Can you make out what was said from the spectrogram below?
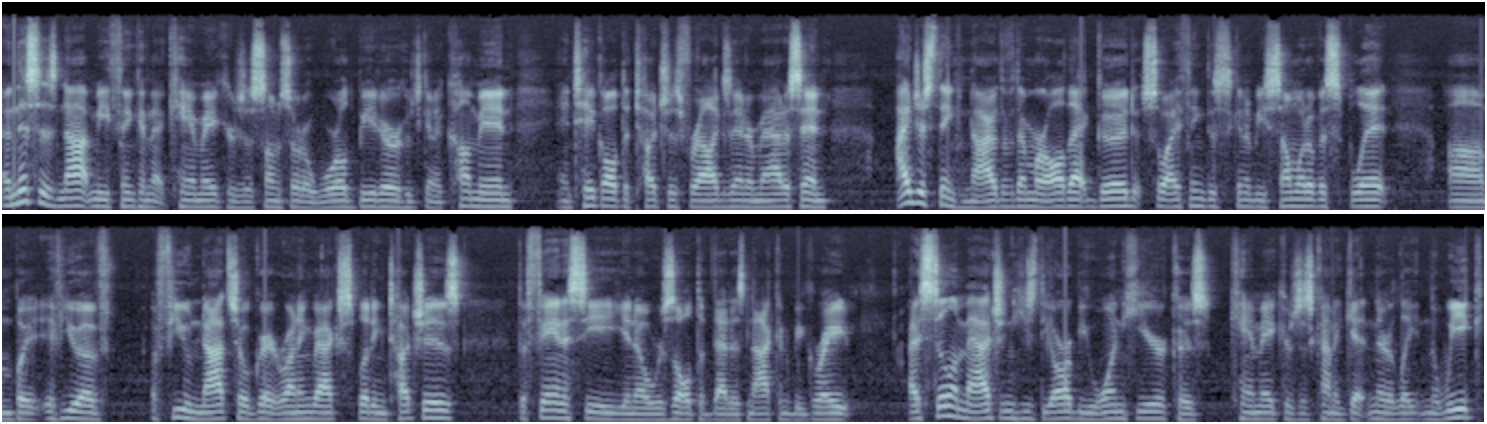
And this is not me thinking that Cam Akers is some sort of world beater who's going to come in and take all the touches for Alexander Mattison. I just think neither of them are all that good, so I think this is going to be somewhat of a split. Um, but if you have a few not so great running backs splitting touches, the fantasy, you know, result of that is not going to be great. I still imagine he's the RB1 here because Cam Akers is kind of getting there late in the week,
